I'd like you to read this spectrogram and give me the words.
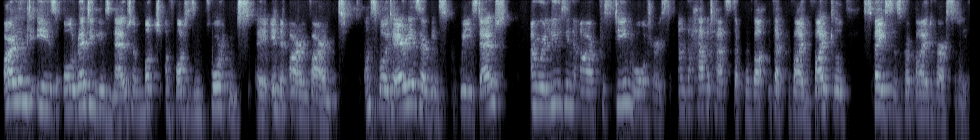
Ireland is already losing out on much of what is important uh, in our environment. Unspoiled areas are being squeezed out, and we're losing our pristine waters and the habitats that, provi- that provide vital spaces for biodiversity.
